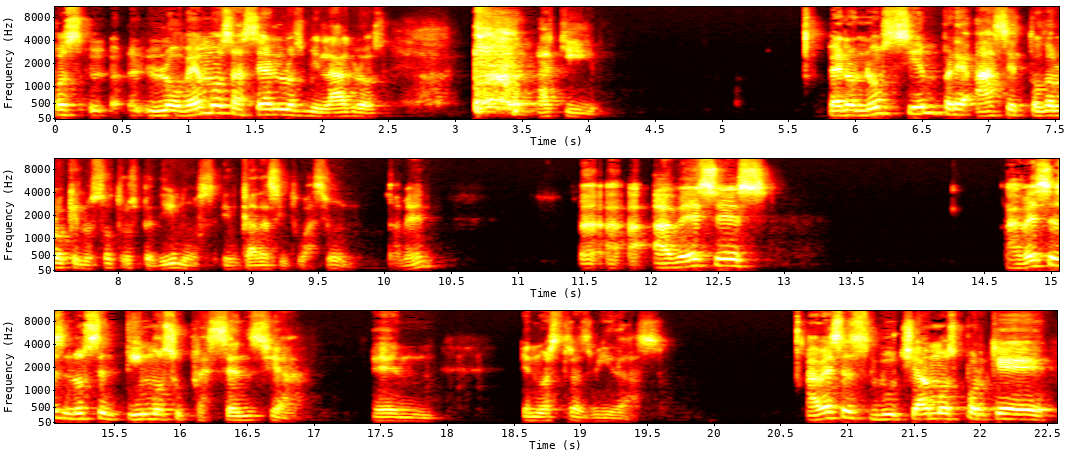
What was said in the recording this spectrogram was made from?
Pues lo vemos hacer los milagros aquí, pero no siempre hace todo lo que nosotros pedimos en cada situación. Amén. A, veces, a veces no sentimos su presencia en, en nuestras vidas. A veces luchamos porque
